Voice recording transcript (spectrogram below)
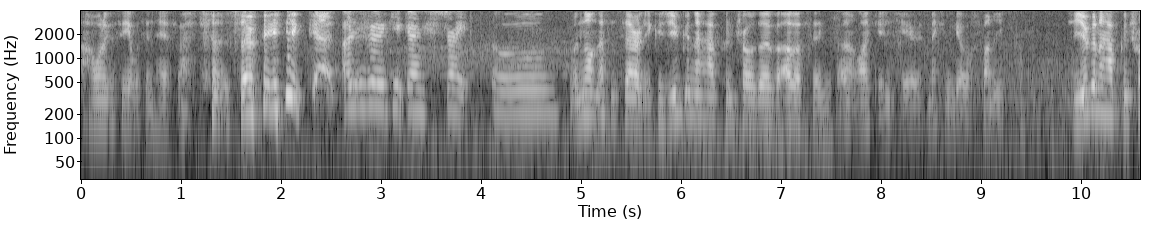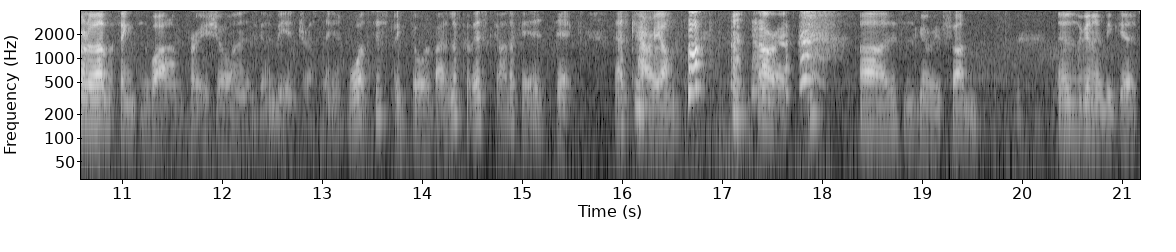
I want to see what's in here first. so you get. I'm just gonna keep going straight. Oh. Well, not necessarily, because you're going to have control over other things. I don't like it in here. It's making me go funny. So you're going to have control of other things as well. I'm pretty sure, and it's going to be interesting. What's this big door about? Look at this guy. Look at his dick. Let's carry on. Sorry. Oh, this is going to be fun. This is going to be good.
